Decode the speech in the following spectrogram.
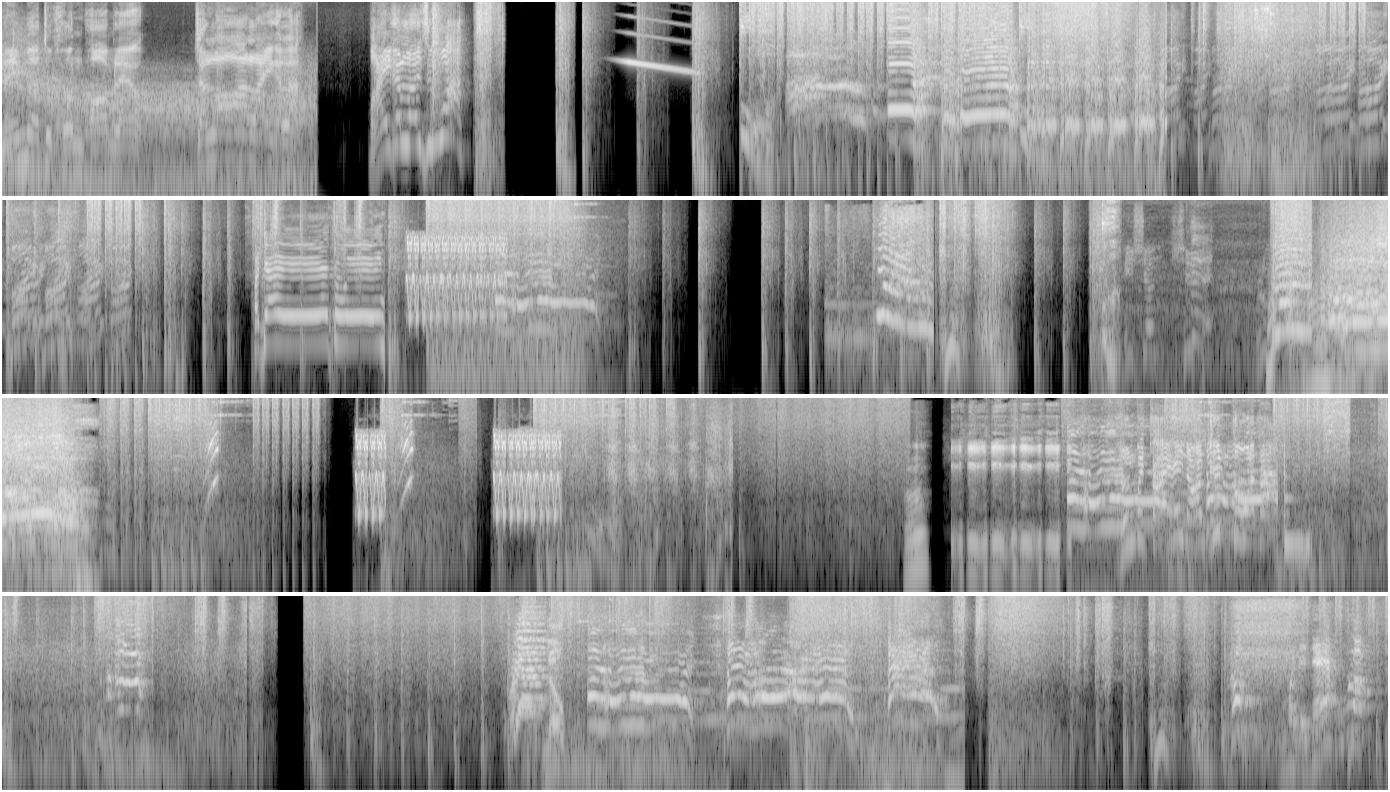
ในเมื่อทุกคนพร้อมแล้ว จะรออะไรกันล่ะ ไปกันเลยสิวะปัจจัยตัวเองมิชชั่น งไปตายให้หนอนขึ้นตัวซะไม่ได้แดกกูหรอก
